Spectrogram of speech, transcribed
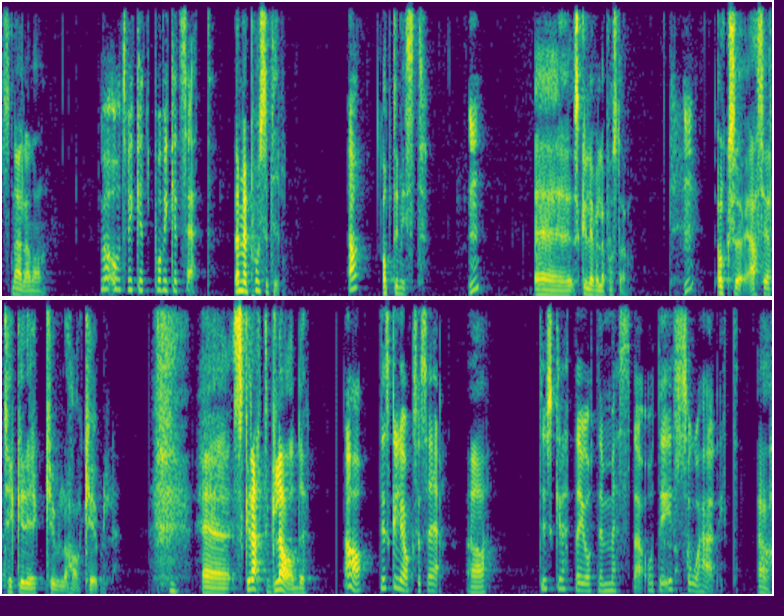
Snälla någon. Men åt vilket, på vilket sätt? Nej men positiv. Ja. Optimist. Mm. Eh, skulle jag vilja påstå. Mm. Också, alltså jag tycker det är kul att ha kul. eh, skrattglad. Ja, det skulle jag också säga. Ja. Du skrattar ju åt det mesta och det är så härligt. Ja.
